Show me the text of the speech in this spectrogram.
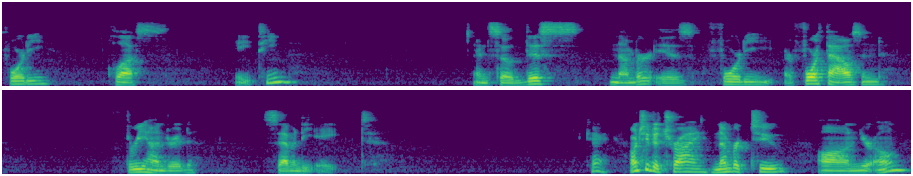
40 plus 18. And so this number is 40 or 4,378. Okay, I want you to try number two on your own.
